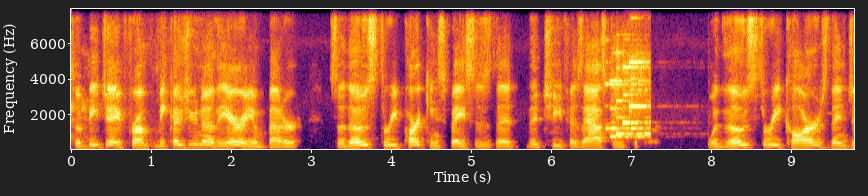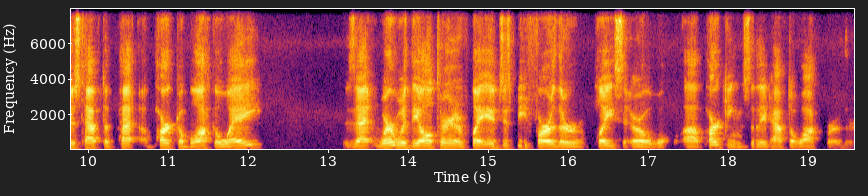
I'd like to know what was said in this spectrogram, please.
So BJ, from, because you know the area better, so those three parking spaces that the chief is asking for, would those three cars then just have to pa- park a block away? Is that, where would the alternative play? It'd just be further place or, uh, parking, so they'd have to walk further.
